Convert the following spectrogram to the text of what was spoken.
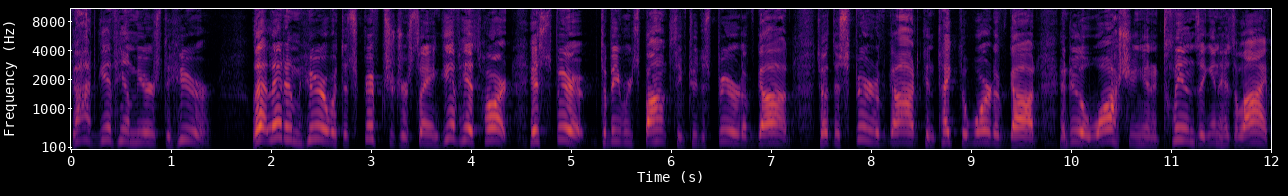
God, give him ears to hear. Let, let him hear what the scriptures are saying. Give his heart, his spirit, to be responsive to the Spirit of God so that the Spirit of God can take the Word of God and do a washing and a cleansing in his life,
